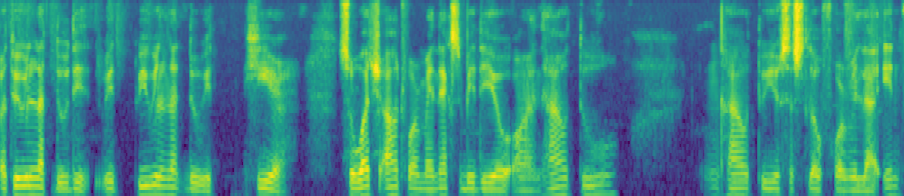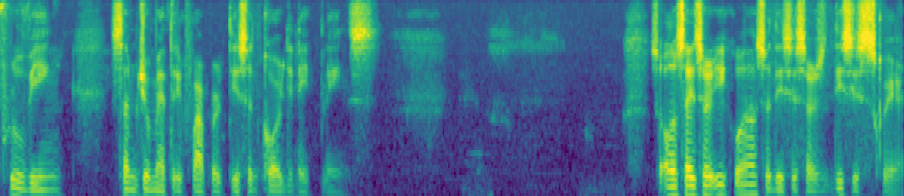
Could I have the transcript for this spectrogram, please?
But we will not do this. We, we will not do it here. So watch out for my next video on how to how to use a slope formula in proving some geometric properties on coordinate planes. So all sides are equal, so this is our this is square.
